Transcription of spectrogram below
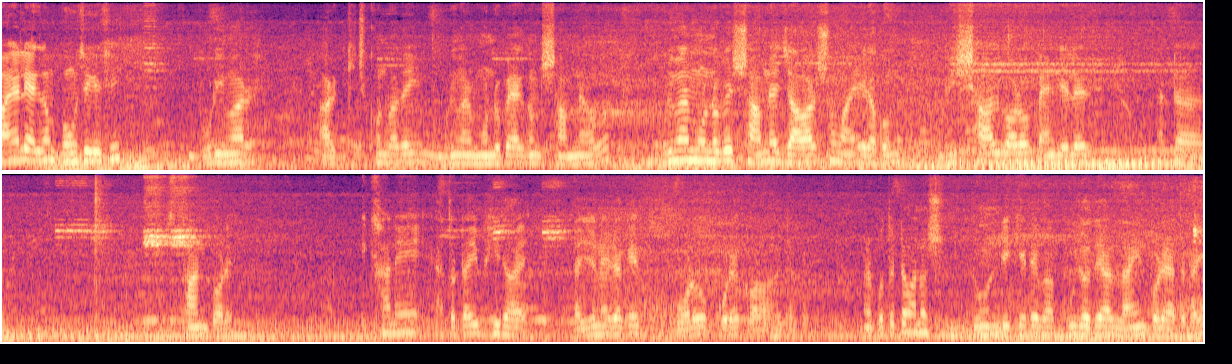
ফাইনালি একদম পৌঁছে গেছি। বুড়িমার আর কিছুক্ষণ বাদেই বুড়িমার মণ্ডপে একদম সামনে হব। বুড়িমার মণ্ডপের সামনে যাওয়ার সময় এরকম বিশাল বড় প্যান্ডেলের একটা স্থান পড়ে। এখানে এতটাই ভিড় হয় তাই জন্য এটাকে বড় করে করা হয়ে থাকে। মানে প্রত্যেকটা মানুষ ডুন্ডি কেটে বা পুজো দেওয়ার লাইন পড়ে এতটাই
